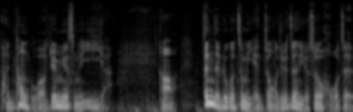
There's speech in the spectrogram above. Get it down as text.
很痛苦，我觉得没有什么意义啊。好，真的如果这么严重，我觉得真的有时候活着，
